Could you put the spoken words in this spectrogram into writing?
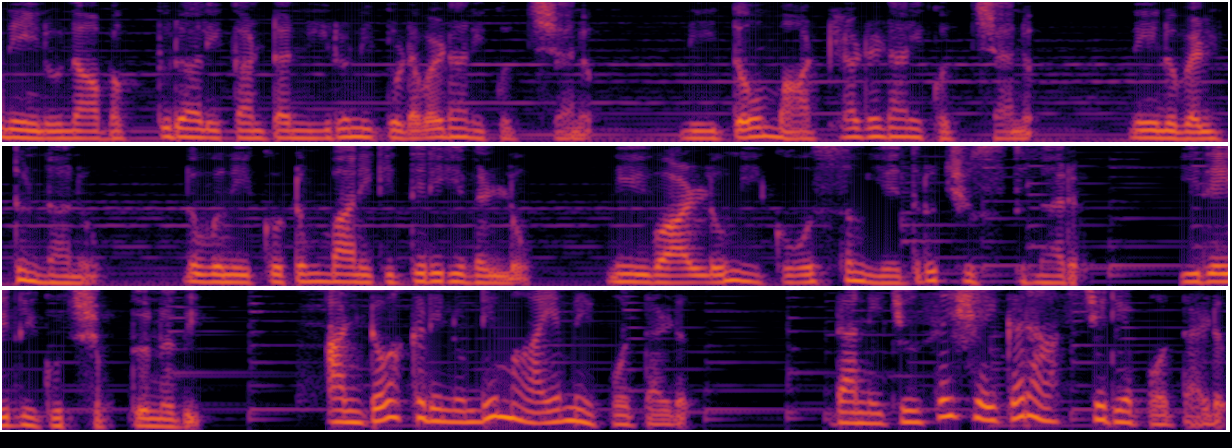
నేను నా భక్తురాలి కంట నీరుని తుడవడానికి వచ్చాను. నీతో మాట్లాడడానికి వచ్చాను. నేను వెళ్తున్నాను. నువ్వు నీ కుటుంబానికి తిరిగి వెళ్ళు. నీ వాళ్ళు నీ కోసం ఎదురు చూస్తున్నారు ఇదే నీకు చెప్తున్నది. అంటూ అక్కడి నుండి మాయమైపోతాడు. దాన్ని చూసి శేఖర్ ఆశ్చర్యపోతాడు.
